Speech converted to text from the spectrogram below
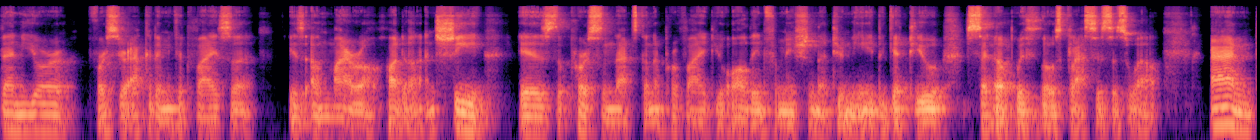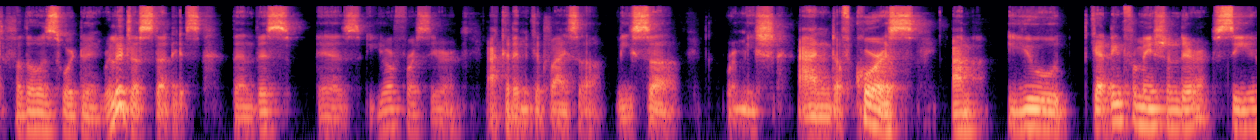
then your first year academic advisor is Elmira Hodder, and she is the person that's going to provide you all the information that you need to get you set up with those classes as well. And for those who are doing religious studies, then this is your first year academic advisor, Lisa Ramesh. And of course, um, you get the information there, see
